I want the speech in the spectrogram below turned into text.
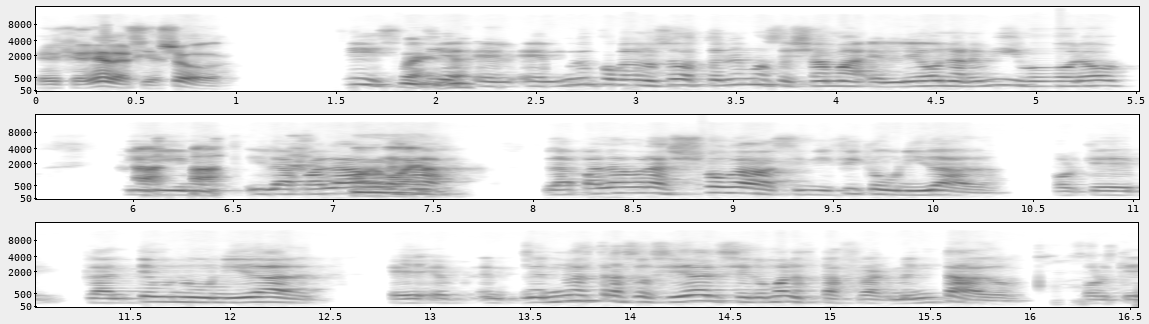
en general hacía yoga. Sí, sí, el, grupo que nosotros tenemos se llama El León Herbívoro y, y la, palabra, la palabra yoga significa unidad, porque plantea una unidad eh, en nuestra sociedad el ser humano está fragmentado, porque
